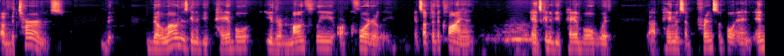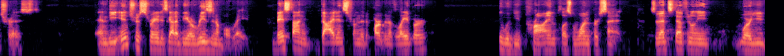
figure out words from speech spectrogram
of the terms, the, the loan is going to be payable either monthly or quarterly. It's up to the client. It's going to be payable with uh, payments of principal and interest. And the interest rate has got to be a reasonable rate. Based on guidance from the Department of Labor, it would be prime plus 1. So that's definitely where you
